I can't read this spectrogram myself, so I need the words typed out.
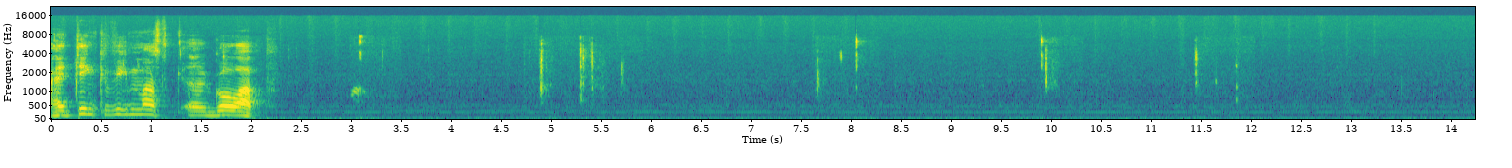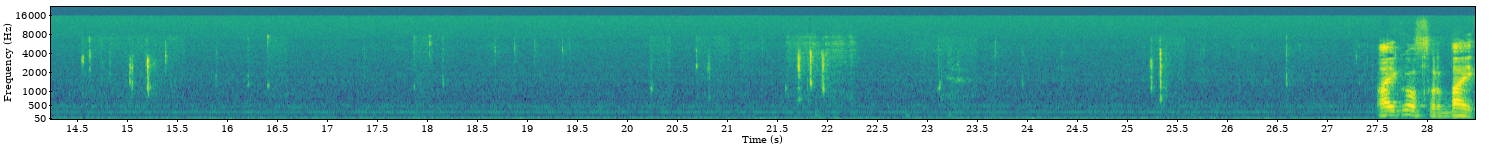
I think we must uh, go up. I go for bike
